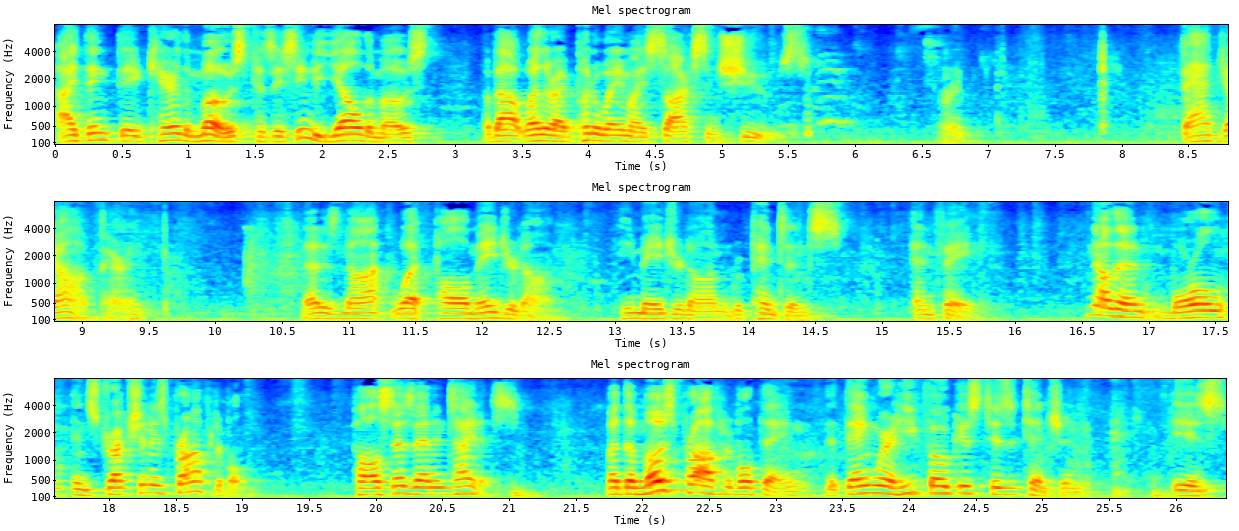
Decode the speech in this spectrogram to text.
I think they care the most because they seem to yell the most about whether I put away my socks and shoes. Right? Bad job, parent. That is not what Paul majored on. He majored on repentance and faith. Now, the moral instruction is profitable. Paul says that in Titus. But the most profitable thing, the thing where he focused his attention, is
